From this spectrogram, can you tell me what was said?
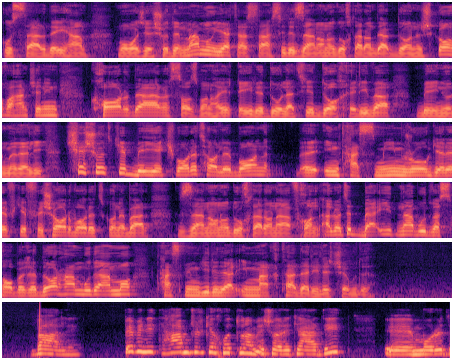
گسترده هم مواجه شده ممنوعیت از تحصیل زنان و دختران در دانشگاه و همچنین کار در سازمان های غیر دولتی داخلی و بین المللی چه شد که به یک بار طالبان این تصمیم رو گرفت که فشار وارد کنه بر زنان و دختران افغان؟ البته بعید نبود و سابقه دار هم بوده اما تصمیم گیری در این مقطع دلیل چه بوده؟ بله. ببینید همجور که خودتونم اشاره کردید مورد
